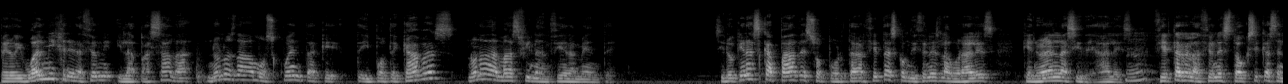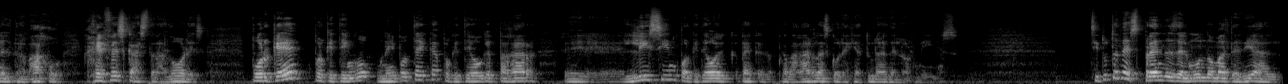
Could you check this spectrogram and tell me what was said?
pero igual mi generación y la pasada no nos dábamos cuenta que te hipotecabas no nada más financieramente, sino que eras capaz de soportar ciertas condiciones laborales que no eran las ideales, ¿Mm? ciertas relaciones tóxicas en el trabajo, jefes castradores. ¿Por qué? Porque tengo una hipoteca, porque tengo que pagar eh, leasing, porque tengo que pagar las colegiaturas de los niños. Si tú te desprendes del mundo material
